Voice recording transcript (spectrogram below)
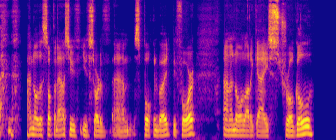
I know there's something else you've you've sort of um, spoken about before, and I know a lot of guys struggle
